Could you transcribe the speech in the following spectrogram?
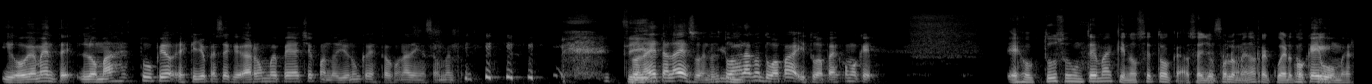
Y obviamente, lo más estúpido es que yo pensé que agarra un BPH cuando yo nunca había estado con nadie en ese momento. Sí, Pero nadie te habla de eso. Entonces tú vas a hablar con tu papá y tu papá es como que, es obtuso, es un tema que no se toca. O sea, yo por lo menos recuerdo ok, que, boomer.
